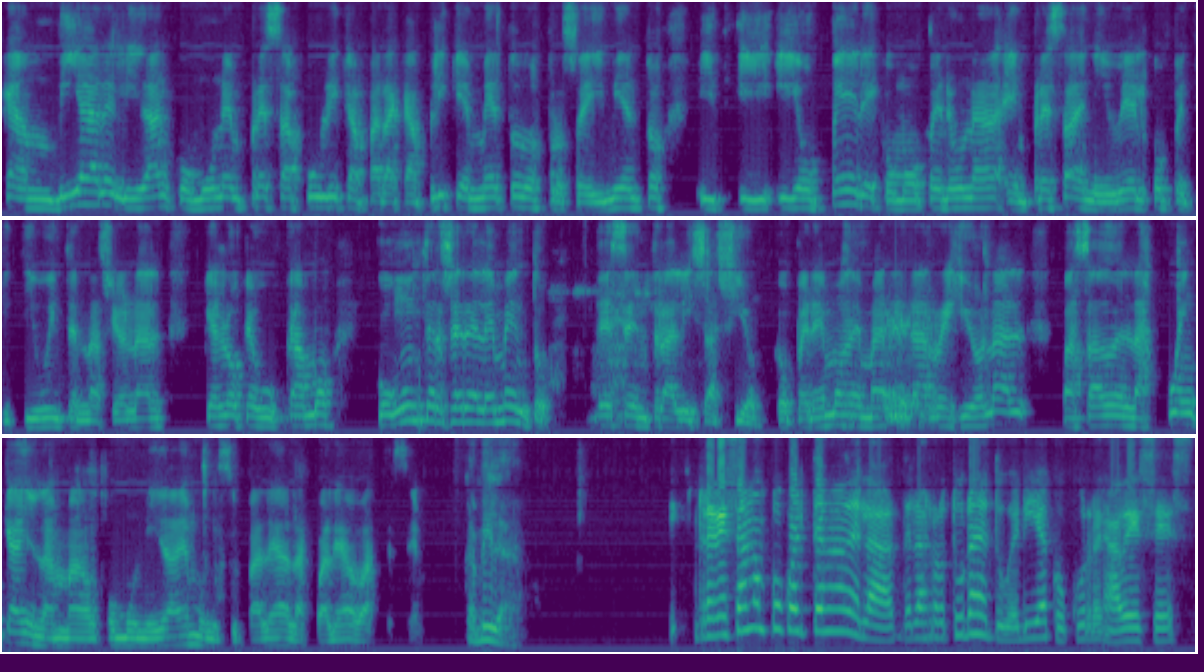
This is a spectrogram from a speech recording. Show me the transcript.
cambiar el IDAN como una empresa pública para que aplique métodos, procedimientos y, opere como opere una empresa de nivel competitivo internacional, que es lo que buscamos con un tercer elemento, descentralización, que operemos de manera regional, basado en las cuencas y en las comunidades municipales a las cuales abastecemos. Camila. Regresando un poco al tema de, la, de las roturas de tubería que ocurren a veces,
